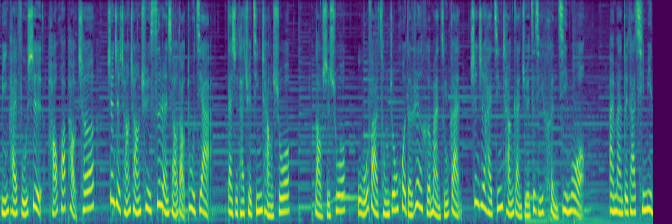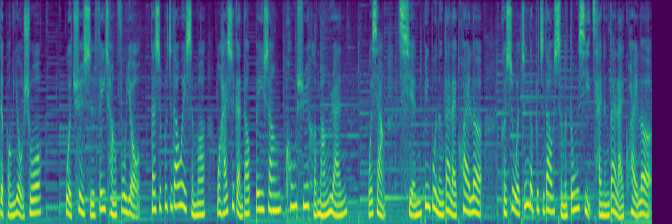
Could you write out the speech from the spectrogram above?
名牌服饰、豪华跑车，甚至常常去私人小岛度假，但是他却经常说：“老实说，我无法从中获得任何满足感，甚至还经常感觉自己很寂寞。”艾曼对他亲密的朋友说：“我确实非常富有，但是不知道为什么，我还是感到悲伤、空虚和茫然。我想，钱并不能带来快乐，可是我真的不知道什么东西才能带来快乐。”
